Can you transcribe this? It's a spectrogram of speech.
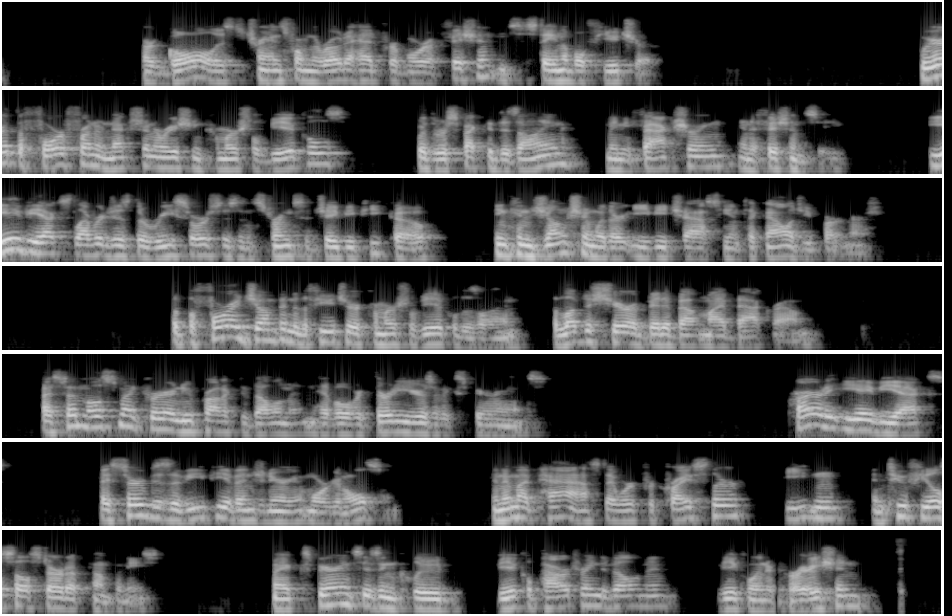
Our goal is to transform the road ahead for a more efficient and sustainable future. We're at the forefront of next-generation commercial vehicles with respect to design, manufacturing, and efficiency. EAVX leverages the resources and strengths of J.B. Poindexter in conjunction with our EV chassis and technology partners. But before I jump into the future of commercial vehicle design, I'd love to share a bit about my background. I spent most of my career in new product development and have over 30 years of experience. Prior to EAVX, I served as a VP of engineering at Morgan Olson, and in my past, I worked for Chrysler, Eaton, and two fuel cell startup companies. My experiences include vehicle powertrain development, vehicle integration,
